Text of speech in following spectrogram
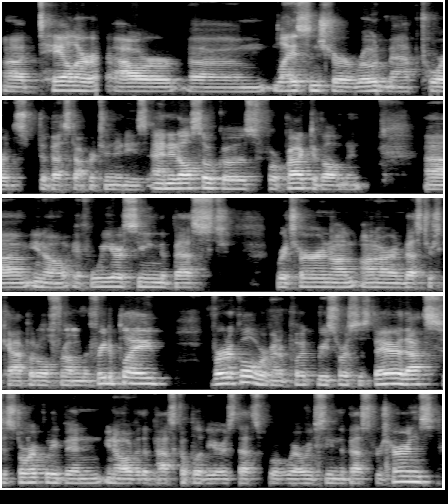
uh, tailor our um, licensure roadmap towards the best opportunities. And it also goes for product development. Um, you know if we are seeing the best return on on our investors capital from the free to play vertical we're going to put resources there. That's historically been you know over the past couple of years that's where we've seen the best returns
